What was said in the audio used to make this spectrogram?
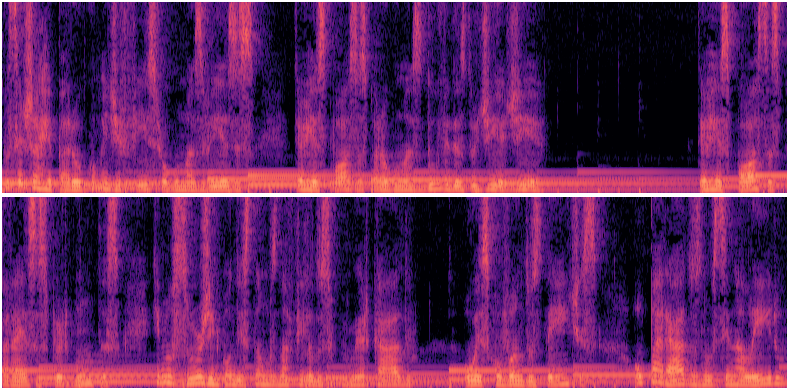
Você já reparou como é difícil algumas vezes ter respostas para algumas dúvidas do dia a dia? Ter respostas para essas perguntas que nos surgem quando estamos na fila do supermercado, ou escovando os dentes, ou parados no sinaleiro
